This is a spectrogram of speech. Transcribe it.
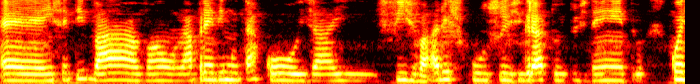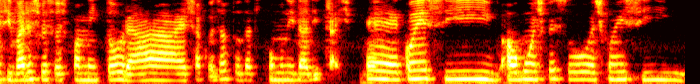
é, incentivavam, aprendi muita coisa e fiz vários cursos gratuitos dentro, conheci várias pessoas para mentorar, essa coisa toda que a comunidade traz. É, conheci algumas pessoas, conheci,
